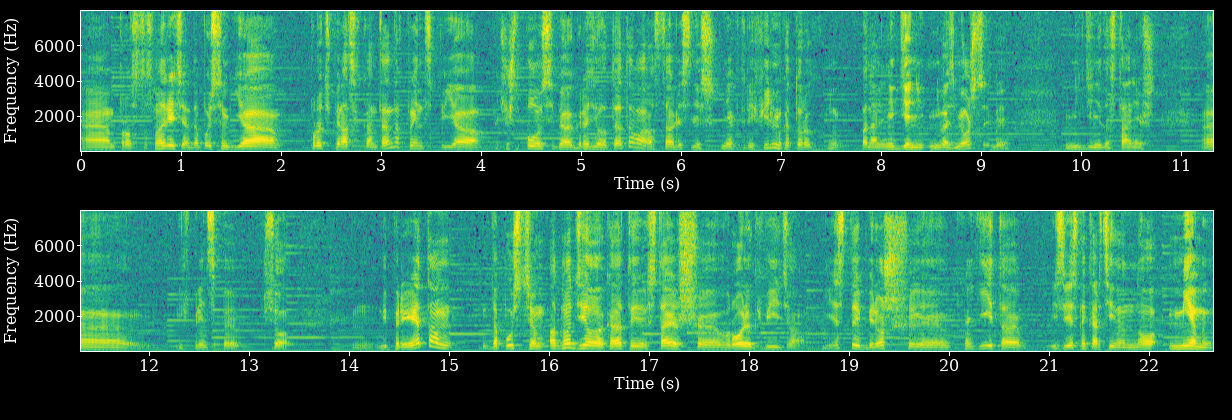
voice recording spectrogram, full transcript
Э, Просто смотрите, допустим, я против пиратского контента, в принципе, я почти полностью себя оградил от этого. Остались лишь некоторые фильмы, которых ну, банально нигде не, не возьмешь себе, нигде не достанешь. И, в принципе, все. И при этом, допустим, одно дело, когда ты ставишь э, в ролик видео. Если ты берешь э, какие-то известные картины, но мемы,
